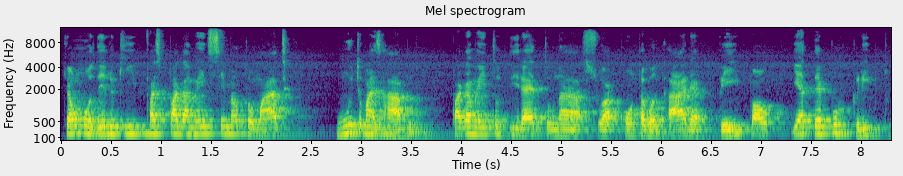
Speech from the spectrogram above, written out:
que é um modelo que faz pagamento semiautomático muito mais rápido, pagamento direto na sua conta bancária, PayPal e até por cripto.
